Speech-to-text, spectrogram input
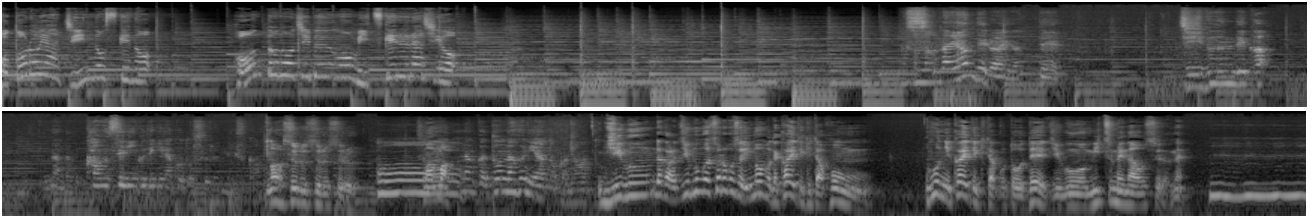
心谷仁之助の本当の自分を見つけるラジオ。その悩んでる間って自分でかなんだろうカウンセリング的なことするんですか？あするするする。おまあまなんかどんなふうにやるのかな？と自分だから自分がそれこそ今まで書いてきた本本に書いてきたことで自分を見つめ直すよね。うんうんうんうん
